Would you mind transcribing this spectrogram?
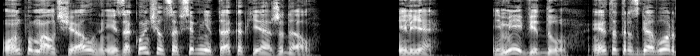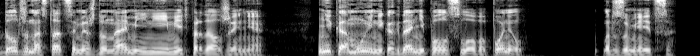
Он помолчал и закончил совсем не так, как я ожидал. «Илья, имей в виду, этот разговор должен остаться между нами и не иметь продолжения. Никому и никогда не полслова, понял?» «Разумеется».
